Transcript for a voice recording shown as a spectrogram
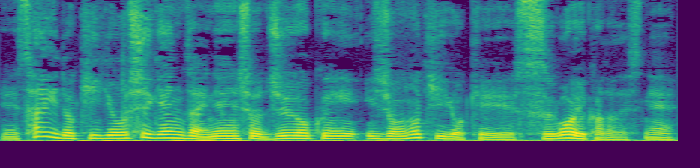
え再度起業し、現在年商10億円以上の企業経営、すごい方ですね。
